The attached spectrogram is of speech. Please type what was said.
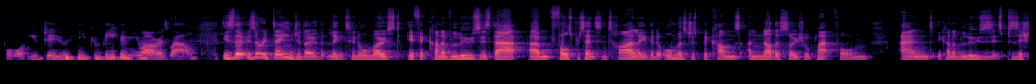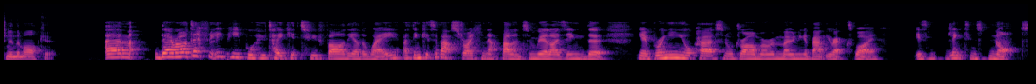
for what you do. You can be who you are as well. Is there is there a danger though that LinkedIn almost, if it kind of loses that um, false pretense entirely, that it almost just becomes another social platform and it kind of loses its position in the market? Um, there are definitely people who take it too far the other way. I think it's about striking that balance and realizing that, you know, bringing your personal drama and moaning about your ex-wife is LinkedIn's not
